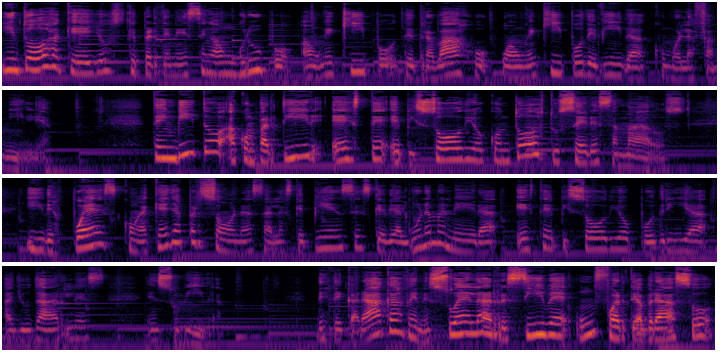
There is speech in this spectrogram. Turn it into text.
y en todos aquellos que pertenecen a un grupo, a un equipo de trabajo o a un equipo de vida como la familia. Te invito a compartir este episodio con todos tus seres amados y después con aquellas personas a las que pienses que de alguna manera este episodio podría ayudarles en su vida. Desde Caracas, Venezuela, recibe un fuerte abrazo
